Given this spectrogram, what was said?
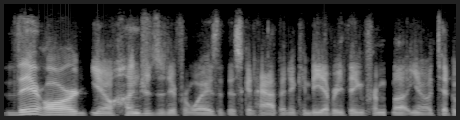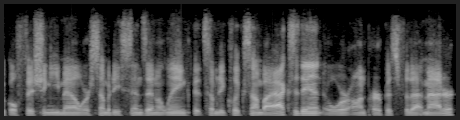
There are you know hundreds of different ways that this can happen. It can be everything from uh, you know a typical phishing email where somebody sends in a link that somebody clicks on by accident or on purpose for that matter.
